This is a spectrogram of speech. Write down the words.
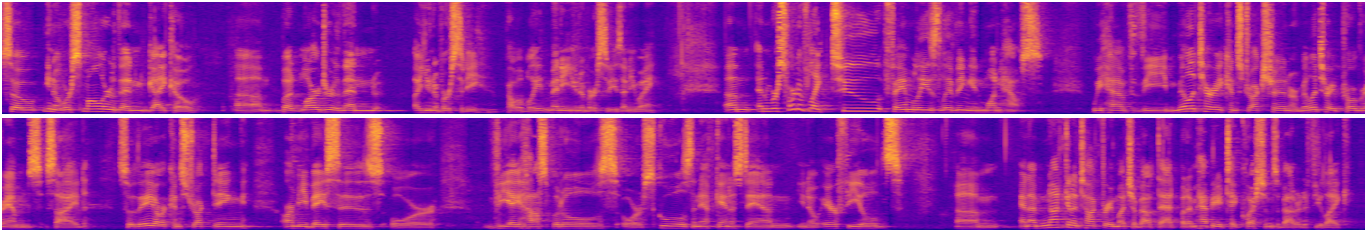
So, you know, we're smaller than GEICO, um, but larger than a university, probably, many universities anyway. Um, and we're sort of like two families living in one house. We have the military construction or military programs side. So they are constructing army bases or VA hospitals or schools in Afghanistan, you know, airfields. Um, and I'm not going to talk very much about that, but I'm happy to take questions about it if you like.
